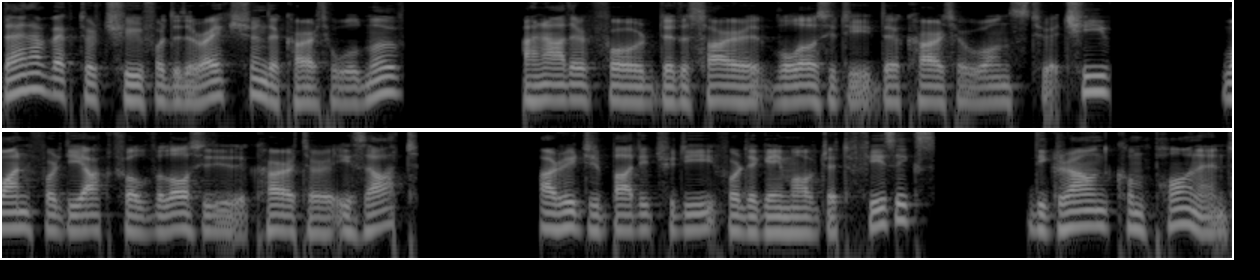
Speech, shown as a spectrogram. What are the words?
Then a vector 2 for the direction the character will move another for the desired velocity the character wants to achieve, one for the actual velocity the character is at, a rigid body 2D for the game object physics, the ground component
